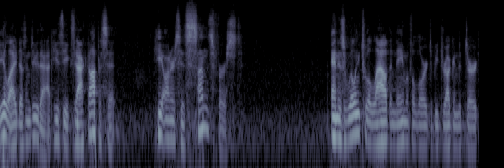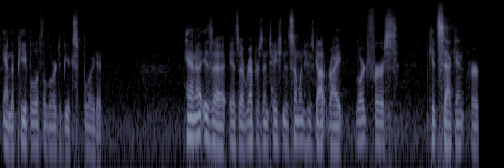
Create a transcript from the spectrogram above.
Eli doesn't do that. He's the exact opposite. He honors his sons first and is willing to allow the name of the Lord to be drug in the dirt and the people of the Lord to be exploited. Hannah is a, is a representation of someone who's got it right. Lord first, kid second, or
